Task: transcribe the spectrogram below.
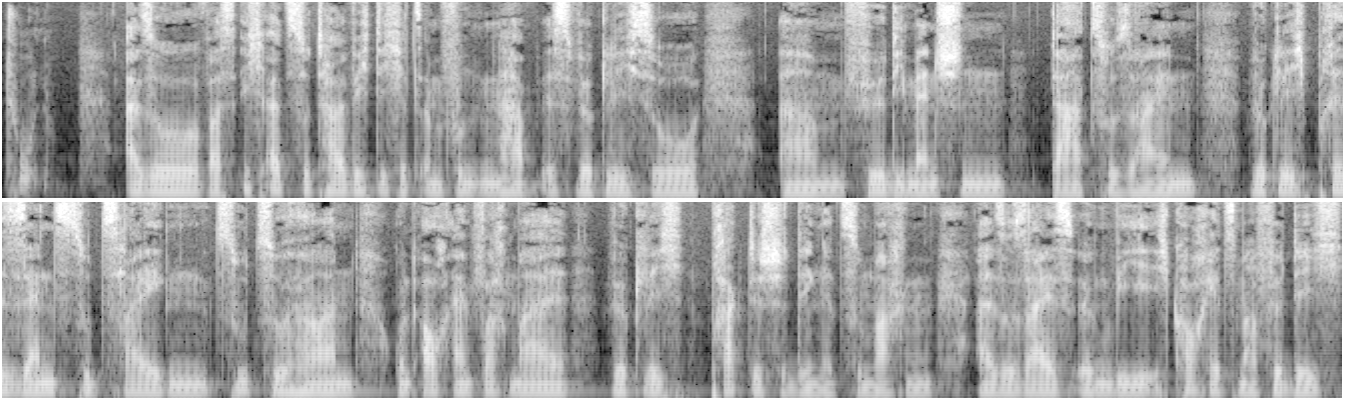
tun? Also was ich als total wichtig jetzt empfunden habe, ist wirklich so ähm, für die Menschen da zu sein, wirklich Präsenz zu zeigen, zuzuhören und auch einfach mal wirklich praktische Dinge zu machen. Also sei es irgendwie, ich koche jetzt mal für dich.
